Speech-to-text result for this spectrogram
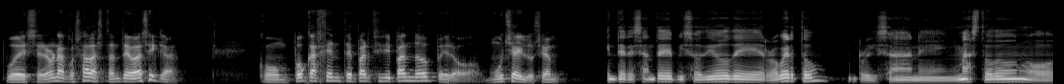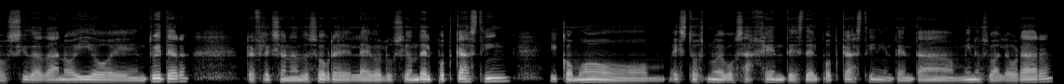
pues era una cosa bastante básica, con poca gente participando, pero mucha ilusión. Interesante episodio de Roberto, Ruizán en Mastodon o Ciudadano IO en Twitter, reflexionando sobre la evolución del podcasting y cómo estos nuevos agentes del podcasting intentan minusvalorar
